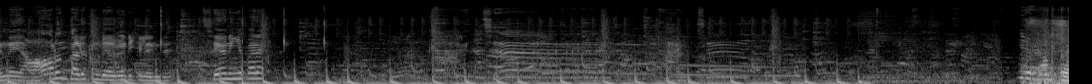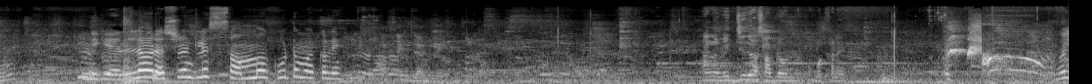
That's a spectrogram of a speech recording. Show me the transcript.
என்னை யாரும் தடுக்க முடியாது வேடிக்கையிலேருந்து சரி நீங்கள் பாரு இன்னைக்கு எல்லா ரெஸ்டாரண்ட்லயும் செம்ம கூட்ட மக்களே. நாங்கள் வெஜ்ஜு தான் சாப்பிட வந்திருக்கோம் மக்களே. ஓ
